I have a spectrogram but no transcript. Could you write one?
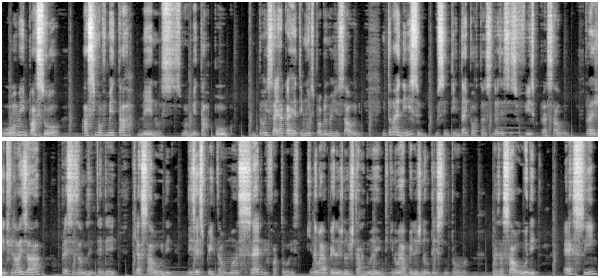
o homem passou a se movimentar menos, se movimentar pouco. Então isso aí acarreta em muitos problemas de saúde. Então é nisso o sentido da importância do exercício físico para a saúde. Para a gente finalizar, precisamos entender que a saúde diz respeito a uma série de fatores que não é apenas não estar doente, que não é apenas não ter sintoma, mas a saúde é sim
